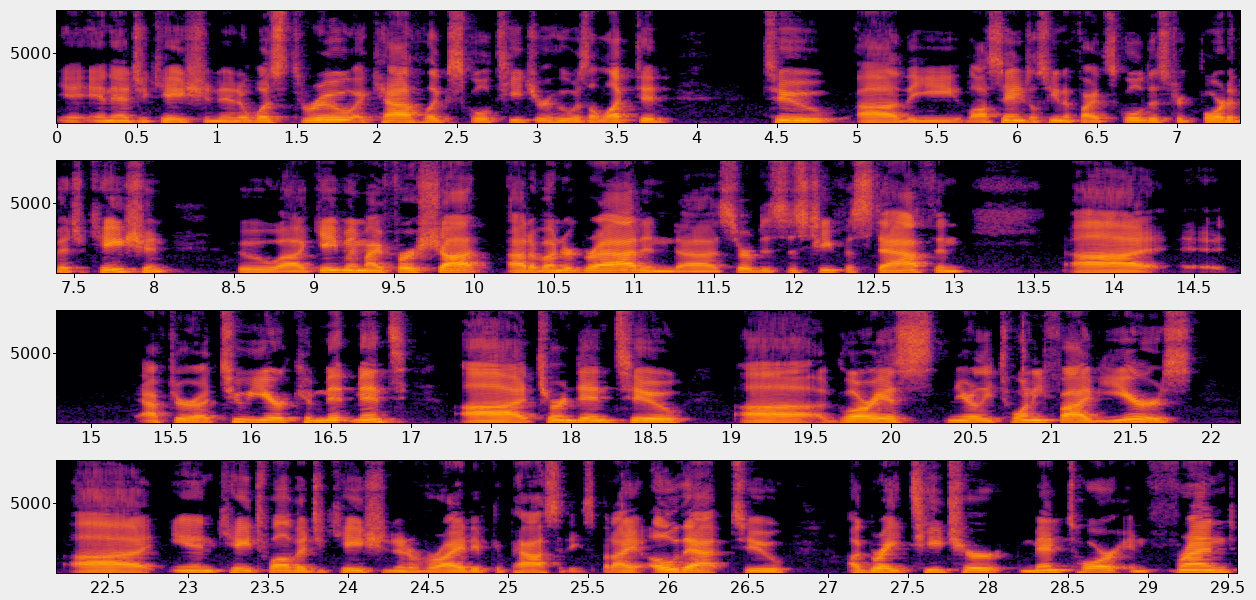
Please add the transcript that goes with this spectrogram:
in, in, education. And it was through a Catholic school teacher who was elected to the Los Angeles Unified School District Board of Education who uh, gave me my first shot out of undergrad and uh, served as his chief of staff. And uh, after a two year commitment, uh, turned into uh, a glorious nearly 25 years uh, in K 12 education in a variety of capacities. But I owe that to a great teacher, mentor, and friend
